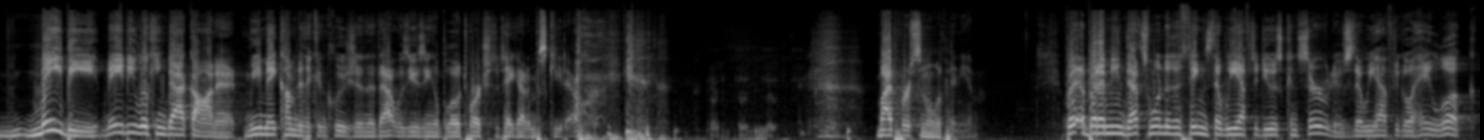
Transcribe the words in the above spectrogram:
maybe, maybe looking back on it, we may come to the conclusion that that was using a blowtorch to take out a mosquito. My personal opinion. But but I mean that's one of the things that we have to do as conservatives that we have to go, "Hey, look,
